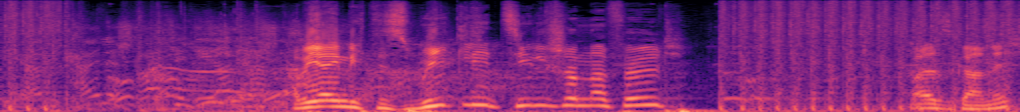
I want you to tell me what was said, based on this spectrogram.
Wir haben keine Strategie, die schlagen Habe ich eigentlich das Weekly-Ziel schon erfüllt? Weiß es gar nicht.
